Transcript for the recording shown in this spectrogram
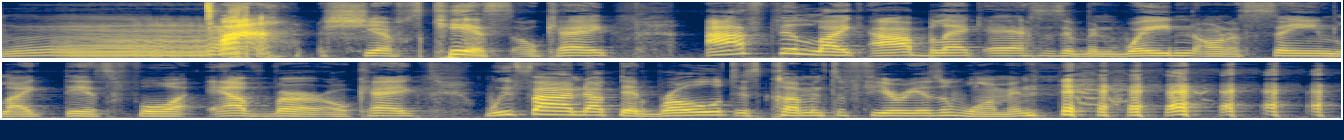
mwah, chef's kiss, okay? I feel like our black asses have been waiting on a scene like this forever, okay? We find out that Rhodes is coming to Fury as a woman.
